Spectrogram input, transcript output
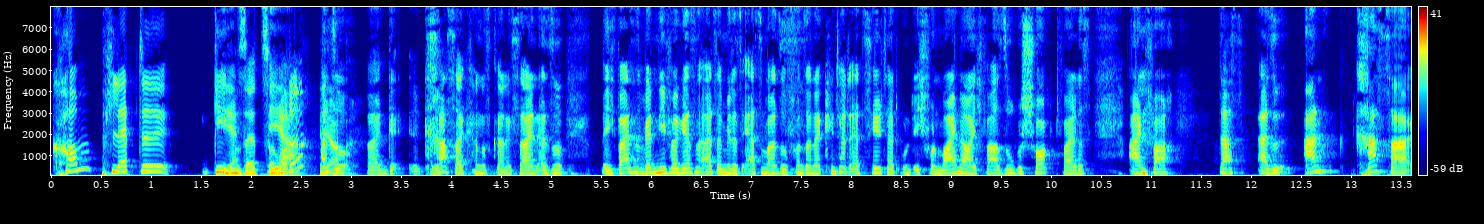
komplette Gegensätze, ja, oder? Also äh, krasser kann es gar nicht sein. Also ich weiß, ich werde nie vergessen, als er mir das erste Mal so von seiner Kindheit erzählt hat und ich von meiner. Ich war so geschockt, weil das einfach das, also an, krasser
